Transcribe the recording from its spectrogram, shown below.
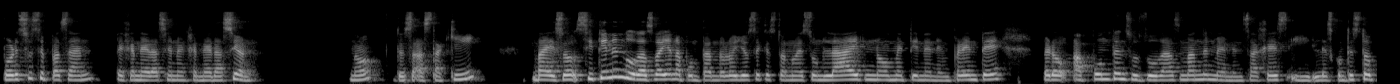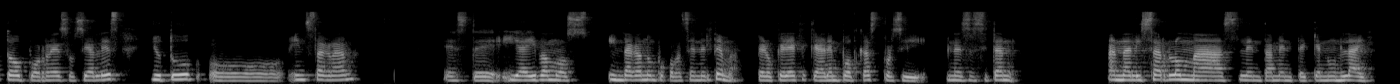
Por eso se pasan de generación en generación, ¿no? Entonces, hasta aquí va eso. Si tienen dudas, vayan apuntándolo. Yo sé que esto no es un live, no me tienen enfrente, pero apunten sus dudas, mándenme mensajes y les contesto todo por redes sociales, YouTube o Instagram. Este, y ahí vamos indagando un poco más en el tema, pero quería que quedara en podcast por si necesitan analizarlo más lentamente que en un live.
